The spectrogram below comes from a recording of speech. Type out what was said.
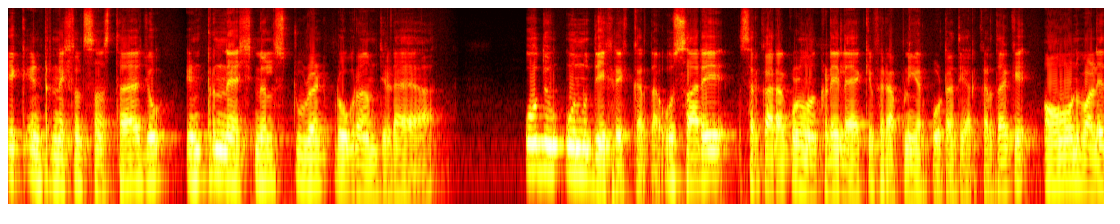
ਇੱਕ ਇੰਟਰਨੈਸ਼ਨਲ ਸੰਸਥਾ ਹੈ ਜੋ ਇੰਟਰਨੈਸ਼ਨਲ ਸਟੂਡੈਂਟ ਪ੍ਰੋਗਰਾਮ ਜਿਹੜਾ ਆ ਉਹਨੂੰ ਉਹਨੂੰ ਦੇਖ ਰੇਖ ਕਰਦਾ। ਉਹ ਸਾਰੇ ਸਰਕਾਰਾਂ ਕੋਲੋਂ ਅੰਕੜੇ ਲੈ ਕੇ ਫਿਰ ਆਪਣੀਆਂ ਰਿਪੋਰਟਾਂ ਤਿਆਰ ਕਰਦਾ ਕਿ ਆਉਣ ਵਾਲੇ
